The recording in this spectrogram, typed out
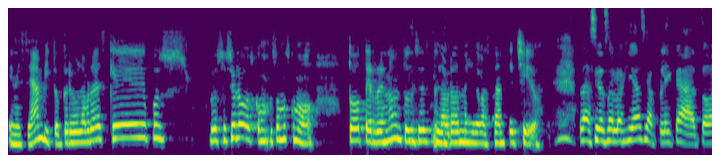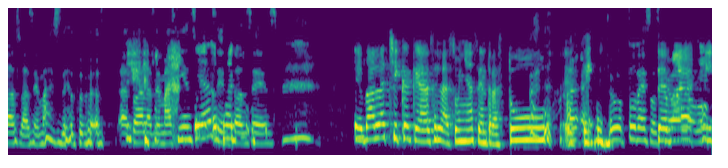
en ese ámbito, pero la verdad es que pues los sociólogos somos como todo terreno, entonces la verdad me ha ido bastante chido. La sociología se aplica a todas las demás, a todas las demás ciencias, entonces... Te va la chica que hace las uñas, entras tú. Este, tú, de te va, el,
